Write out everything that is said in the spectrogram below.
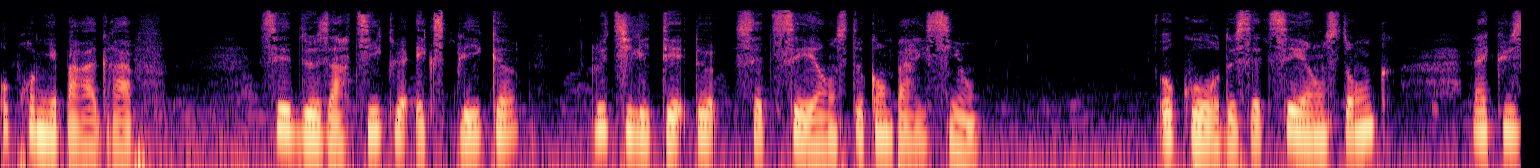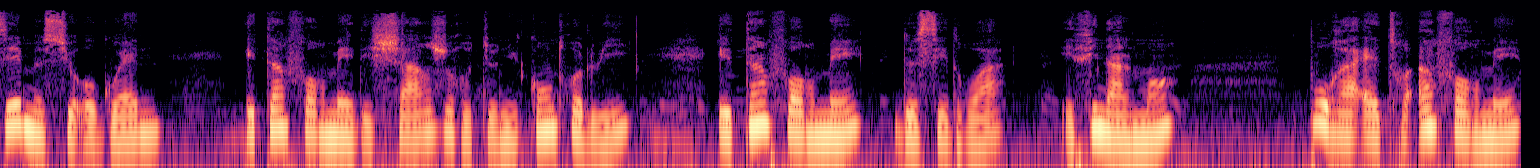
au premier paragraphe. Ces deux articles expliquent l'utilité de cette séance de comparition. Au cours de cette séance donc, l'accusé M. Ogwen est informé des charges retenues contre lui, est informé de ses droits et finalement pourra être informé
